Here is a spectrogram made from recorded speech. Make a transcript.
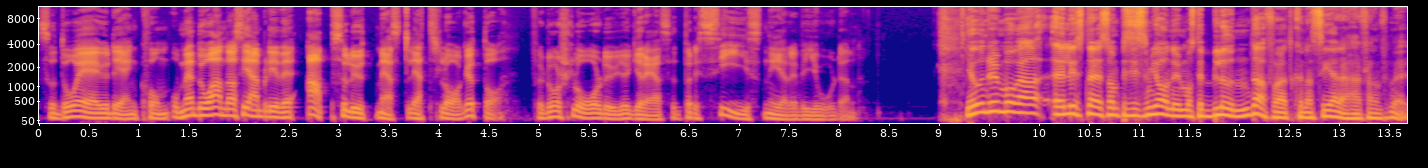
Så då är ju det en kom... Men då å andra sidan blir det absolut mest lättslaget då. För då slår du ju gräset precis nere vid jorden. Jag undrar hur många eh, lyssnare som precis som jag nu måste blunda för att kunna se det här framför mig.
